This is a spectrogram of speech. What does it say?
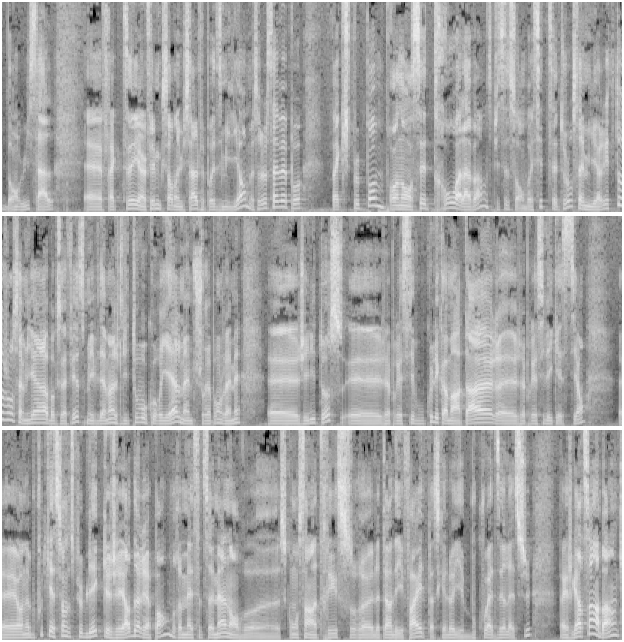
dont 8 salles. Euh, fait que, tu sais, un film qui sort dans 8 salles fait pas 10 millions, mais ça, je le savais pas. Fait que je peux pas me prononcer trop à l'avance, puis c'est ça. On va essayer de c'est toujours s'améliorer, toujours s'améliorer à box-office, mais évidemment, je lis tous vos courriels, même si je réponds jamais. Euh, j'ai lu tous. Euh, j'apprécie beaucoup les commentaires, euh, j'apprécie les questions. Euh, on a beaucoup de questions du public que j'ai hâte de répondre, mais cette semaine, on va euh, se concentrer sur euh, le temps des fêtes parce que là, il y a beaucoup à dire là-dessus. Fait que je garde ça en banque.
